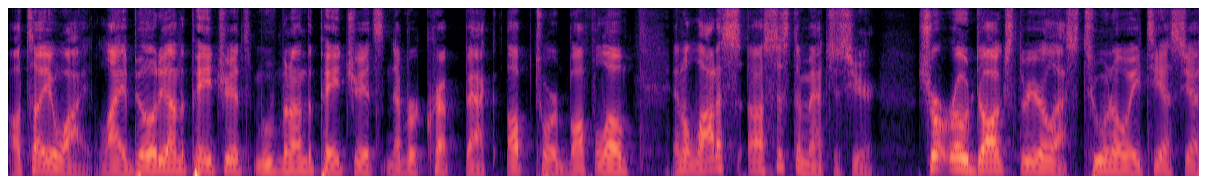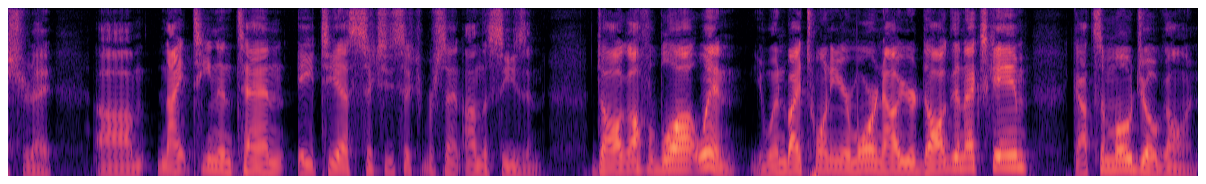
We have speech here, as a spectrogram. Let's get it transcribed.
I'll tell you why. Liability on the Patriots, movement on the Patriots, never crept back up toward Buffalo, and a lot of uh, system matches here. Short road dogs, three or less, 2 0 ATS yesterday. Um, 19 and 10 ATS, 66% on the season. Dog off a blowout win. You win by 20 or more. Now you're dog the next game. Got some mojo going.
